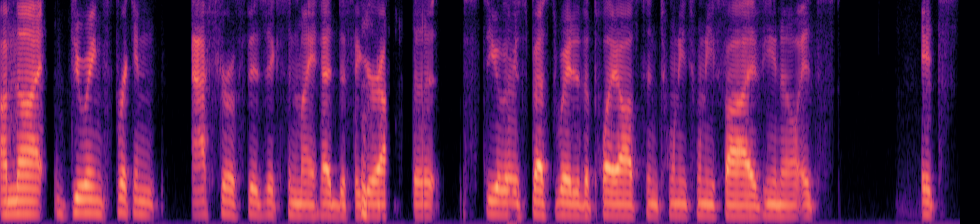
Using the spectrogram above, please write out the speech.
I'm not doing freaking astrophysics in my head to figure out the Steelers' best way to the playoffs in 2025. You know, it's it's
